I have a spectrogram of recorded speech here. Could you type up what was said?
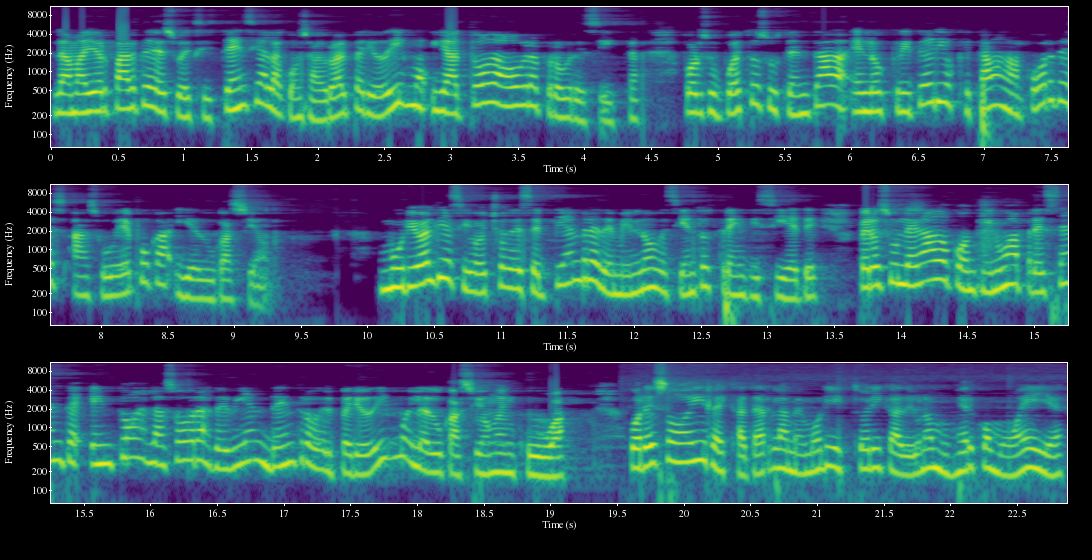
La mayor parte de su existencia la consagró al periodismo y a toda obra progresista, por supuesto sustentada en los criterios que estaban acordes a su época y educación. Murió el 18 de septiembre de 1937, pero su legado continúa presente en todas las obras de bien dentro del periodismo y la educación en Cuba. Por eso hoy rescatar la memoria histórica de una mujer como ella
